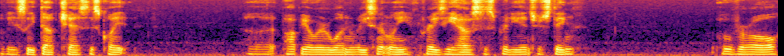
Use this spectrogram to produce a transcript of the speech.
Obviously duck chess is quite uh, popular one recently. Crazy house is pretty interesting overall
